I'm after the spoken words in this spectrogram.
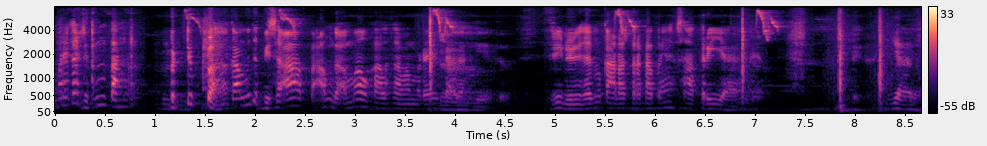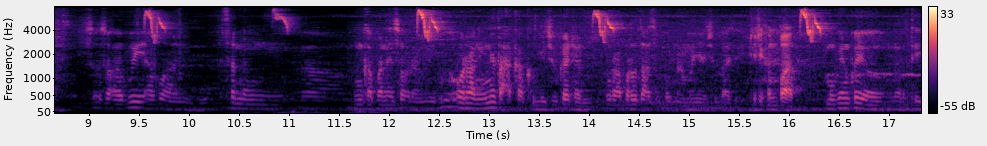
mereka ditentang. Berdebah kamu itu bisa apa? Aku nggak mau kalah sama mereka kan gitu. Jadi Indonesia itu karakter katanya satria iya loh so soal aku anu, seneng eh, ungkapannya seorang itu orang ini tak kagumi juga dan pura perlu tak sebut namanya juga sih. Jadi kempot mungkin kau ya ngerti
